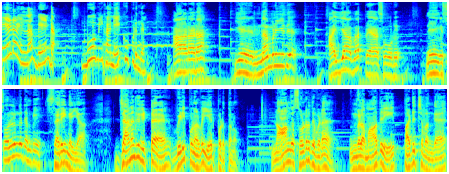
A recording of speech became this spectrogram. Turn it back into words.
மேடம் எல்லாம் வேண்டாம். பூமிகானே கூப்பிடுங்க. ஆடாடா என்ன மணி இது? ஐயாவை பேசோடு. நீங்க சொல்லுங்க தம்பி. சரிங்க ஐயா. ஜனங்க கிட்ட விழிப்புணர்வை ஏற்படுத்தணும். நாங்க சொல்றதை விட உங்கள மாதிரி படிச்சவங்க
